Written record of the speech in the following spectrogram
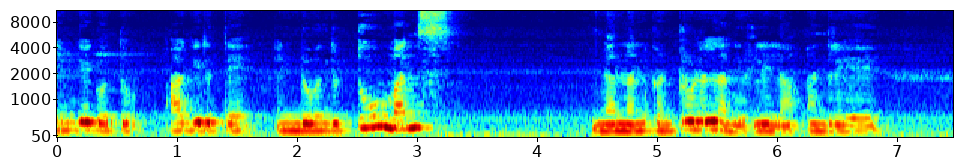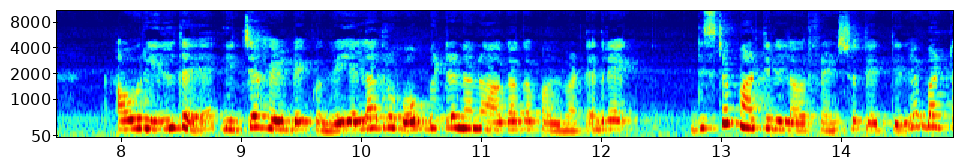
ನಿಮಗೆ ಗೊತ್ತು ಆಗಿರುತ್ತೆ. ಆ್ಯಂಡ್ ಒಂದು ಟೂ ಮಂತ್ಸ್ ನಾನು ನನ್ನ ಕಂಟ್ರೋಲಲ್ಲಿ ನಾನು ಇರಲಿಲ್ಲ. ಅಂದರೆ ಅವ್ರು ಇಲ್ಲದೆ ನಿಜ ಹೇಳಬೇಕು ಅಂದರೆ ಎಲ್ಲಾದರೂ ಹೋಗಿಬಿಟ್ರೆ ನಾನು ಆಗಾಗ ಕಾಲ್ ಮಾಡ್ತೆ. ಅಂದರೆ ಡಿಸ್ಟರ್ಬ್ ಮಾಡ್ತಿರ್ಲಿಲ್ಲ ಅವ್ರ ಫ್ರೆಂಡ್ಸ್ ಜೊತೆ ಇರ್ತಿದ್ರೆ ಬಟ್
